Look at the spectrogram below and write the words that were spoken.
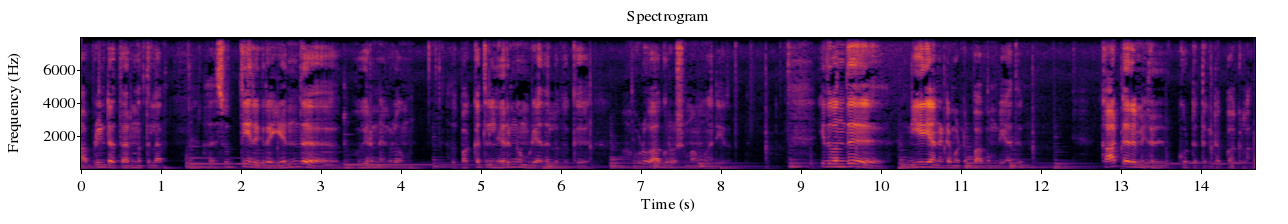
அப்படின்ற தருணத்தில் அதை சுற்றி இருக்கிற எந்த உயிரினங்களும் அது பக்கத்தில் நெருங்க முடியாத அளவுக்கு அவ்வளோ ஆக்ரோஷமாக மாறிடுது. இது வந்து நீர் யானைகிட்ட மட்டும் பார்க்க முடியாது. காட்டெருமைகள் கூட்டத்துக்கிட்ட பார்க்கலாம்.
